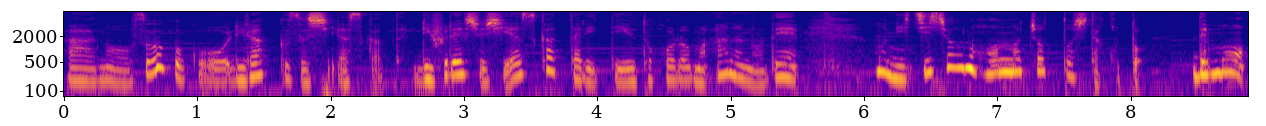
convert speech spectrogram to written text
あのすごくこうリラックスしやすかったりリフレッシュしやすかったりっていうところもあるのでもう日常のほんのちょっとしたことでも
